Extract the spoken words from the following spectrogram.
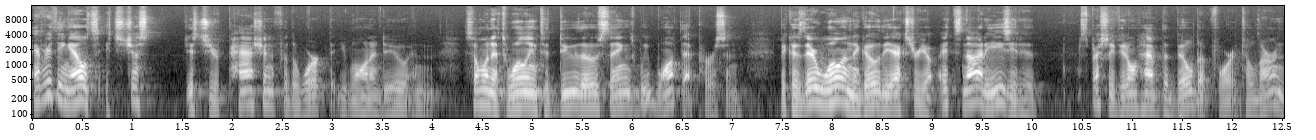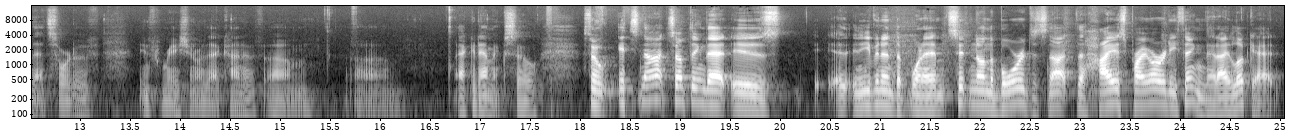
Everything else, it's just it's your passion for the work that you want to do. And someone that's willing to do those things, we want that person because they're willing to go the extra. It's not easy to, especially if you don't have the buildup for it, to learn that sort of information or that kind of um, um, academics. So, so it's not something that is and even the, when I'm sitting on the boards, it's not the highest priority thing that I look at.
